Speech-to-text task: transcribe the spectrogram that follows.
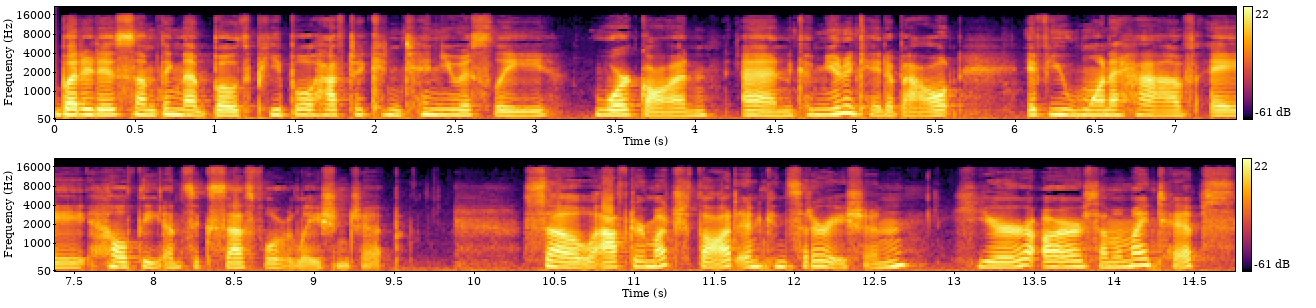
but it is something that both people have to continuously work on and communicate about if you want to have a healthy and successful relationship. So, after much thought and consideration, here are some of my tips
